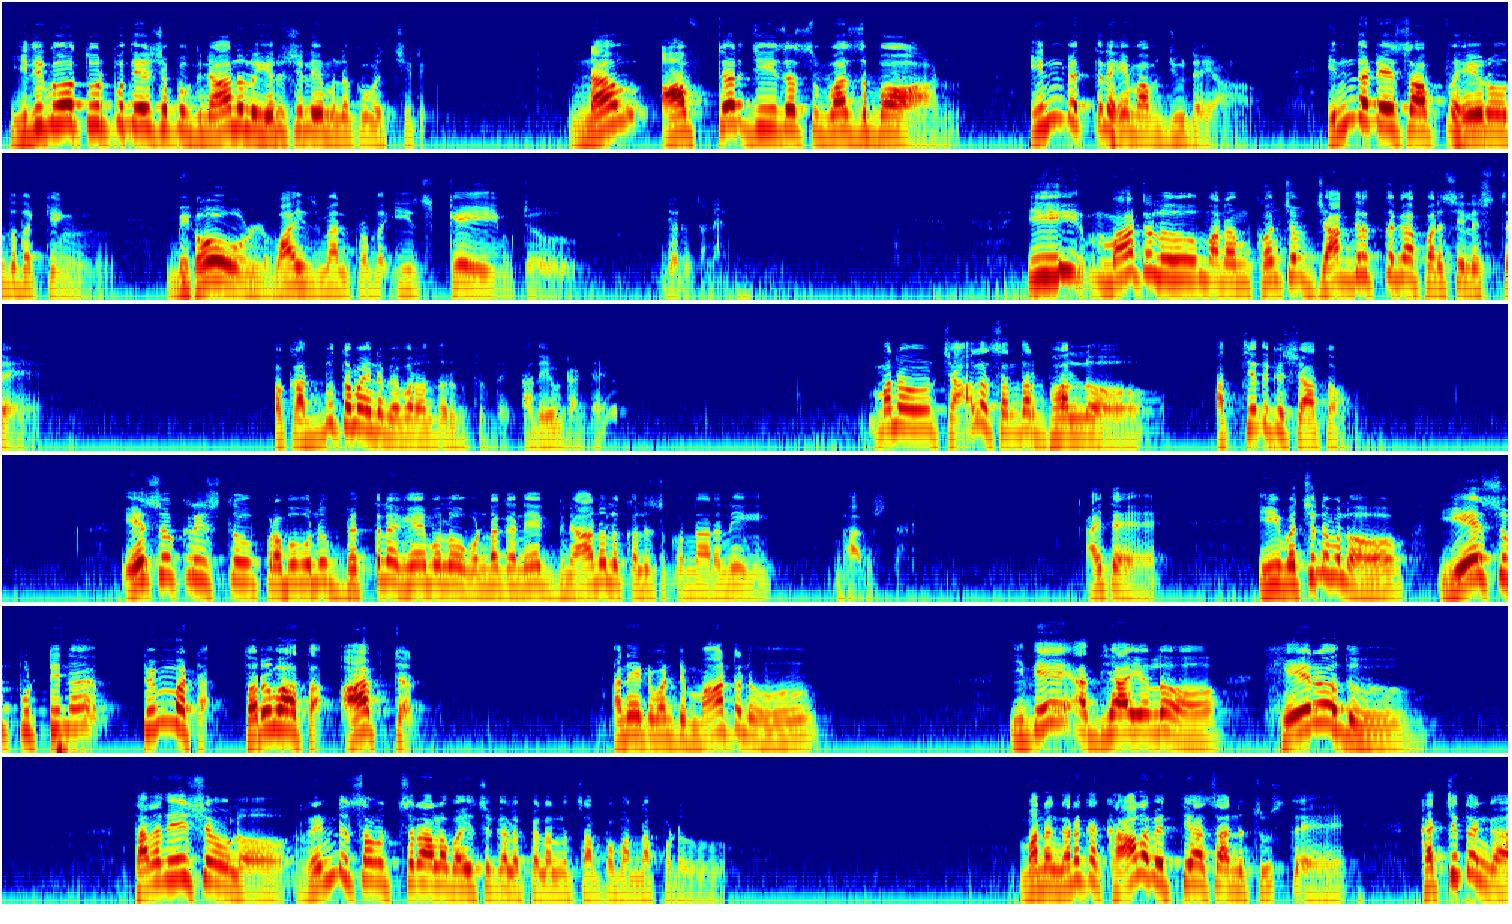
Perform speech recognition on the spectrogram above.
ఇదిగో తూర్పు దేశపు జ్ఞానులు ఎరుసలేమునకు వచ్చిరి. Now after Jesus was born. In Bethlehem of Judea in the days of Herod the king behold wise man from the east came to Jerusalem ఈ మాటలు మనం కొంచెం జాగ్రత్తగా పరిశీలిస్తే ఒక అద్భుతమైన వివరం దొరుకుతుంది. అదేమిటంటే మనం చాలా సందర్భాల్లో అత్యధిక శాతం యేసుక్రీస్తు ప్రభువును బెత్తలహేములో ఉండగానే జ్ఞానులు కలుసుకున్నారని భావిస్తారు. అయితే ఈ వచనములో యేసు పుట్టిన పిమ్మట తరువాత ఆఫ్టర్ అనేటువంటి మాటను ఇదే అధ్యాయంలో హేరోదు తన దేశంలో రెండు సంవత్సరాల వయసు గల పిల్లలను చంపమన్నప్పుడు మనం గనక కాల వ్యత్యాసాన్ని చూస్తే ఖచ్చితంగా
